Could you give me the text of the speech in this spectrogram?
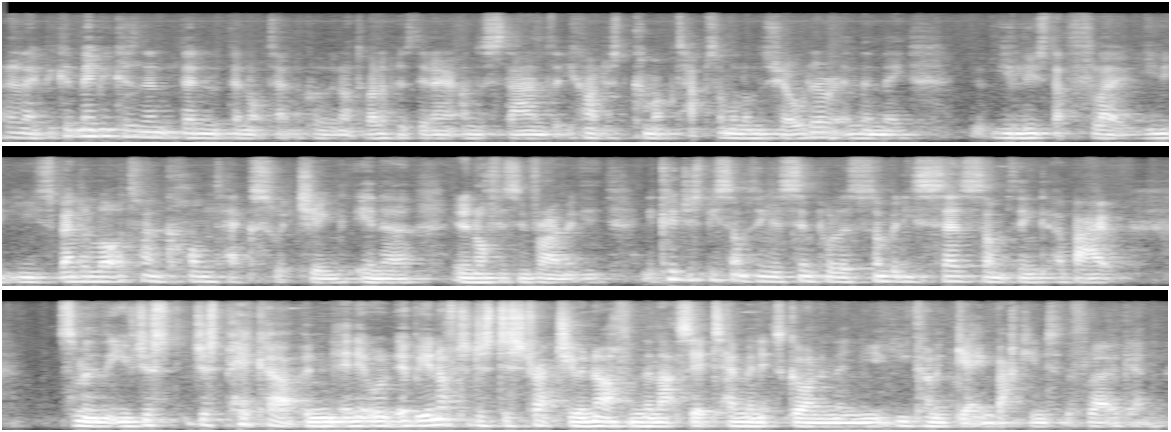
I don't know, because maybe because then, then they're not technical, they're not developers, they don't understand that you can't just come up, tap someone on the shoulder, and then they you lose that flow. You, you spend a lot of time context switching in a in an office environment. It could just be something as simple as somebody says something about something that you just just pick up and, and it will it'll be enough to just distract you enough and then that's it 10 minutes gone and then you, you kind of getting back into the flow again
